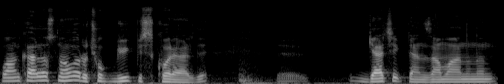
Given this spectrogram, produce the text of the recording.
Juan Carlos Navarro çok büyük bir skorerdi. Ee, Gerçekten zamanının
